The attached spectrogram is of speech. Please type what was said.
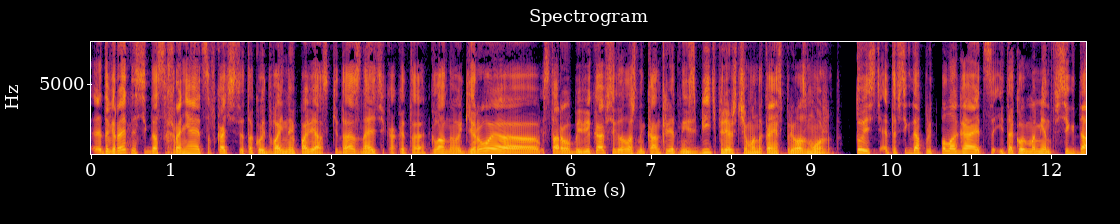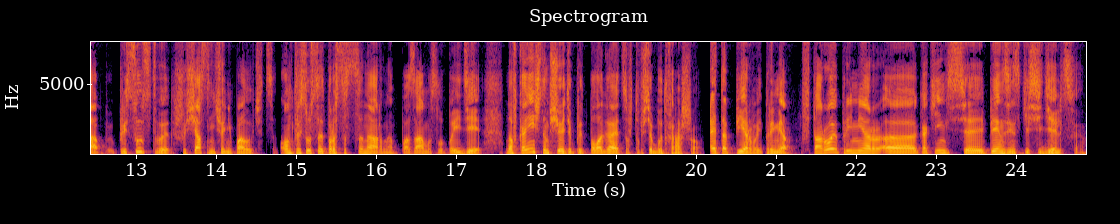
Эта вероятность всегда сохраняется в качестве такой двойной повязки, да, знаете, как это? Главного героя старого боевика всегда должны конкретно избить, прежде чем он наконец превозможет. То есть это всегда предполагается, и такой момент всегда присутствует, что сейчас ничего не получится. Он присутствует просто сценарно, по замыслу, по идее. Но в конечном счете предполагается, что все будет хорошо. Это первый пример. Второй пример э, какие-нибудь э, пензенские сидельцы.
